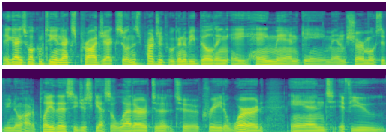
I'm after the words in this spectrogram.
Hey guys, welcome to your next project. So in this project we're going to be building a hangman game and I'm sure most of you know how to play this. You just guess a letter to, to create a word and if you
